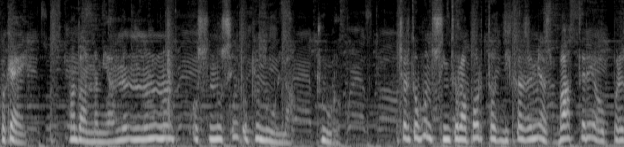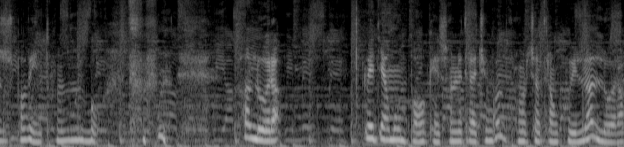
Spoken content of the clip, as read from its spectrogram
Ok, Madonna mia, non, non, non, sento più nulla, giuro. A un certo punto sento la porta di casa mia sbattere e ho preso spavento. Boh. allora, vediamo un po', che sono le 3.51, cioè tranquilla. Allora,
